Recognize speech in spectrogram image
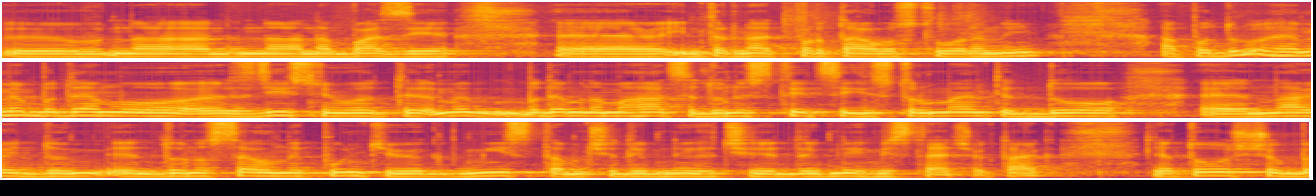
е, на, на, на базі інтернет-порталу створений. А по-друге, ми будемо здійснювати, ми будемо намагатися донести ці інструменти до навіть до, до населених пунктів, як міст там, чи дрібних чи дрібних містечок, так для того, щоб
